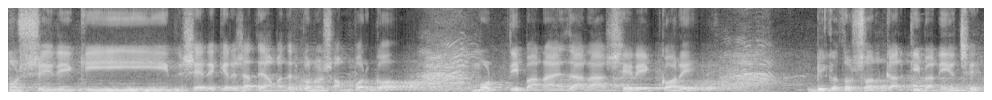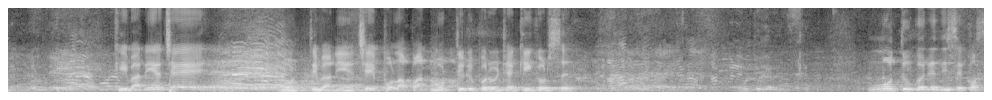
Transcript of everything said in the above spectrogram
মুশরিকিন। শিরকের সাথে আমাদের কোনো সম্পর্ক? মূর্তি বানায় যারা শিরক করে। বিগত সরকার কি বানিয়েছে? কি বানিয়েছে? মূর্তি বানিয়েছে, পোলাপান মূর্তির উপর ওইটা কি করছে? মতু করে দিছে কস।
